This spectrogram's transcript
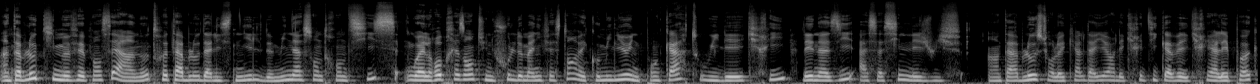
Un tableau qui me fait penser à un autre tableau d'Alice Neal de 1936 où elle représente une foule de manifestants avec au milieu une pancarte où il est écrit Les nazis assassinent les juifs. Un tableau sur lequel d'ailleurs les critiques avaient écrit à l'époque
